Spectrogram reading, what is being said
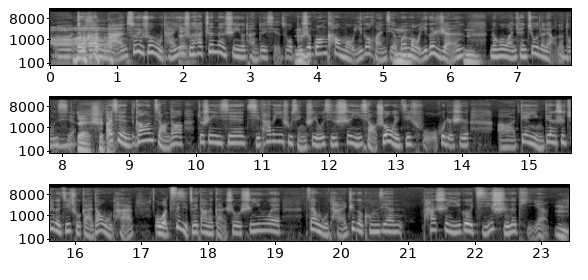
呃，啊，就很难，所以说舞台艺术它真的是一个团队协作，不是光靠某一个环节、或者嗯某一个人嗯，能够完全救得了的东西。对，是的。而且刚刚讲到，就是一些其他的艺术形式，尤其是以小说为基础，或者是啊、呃电影、电视剧的基础改到舞台。我自己最大的感受是因为在舞台这个空间，它是一个及时的体验，嗯，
